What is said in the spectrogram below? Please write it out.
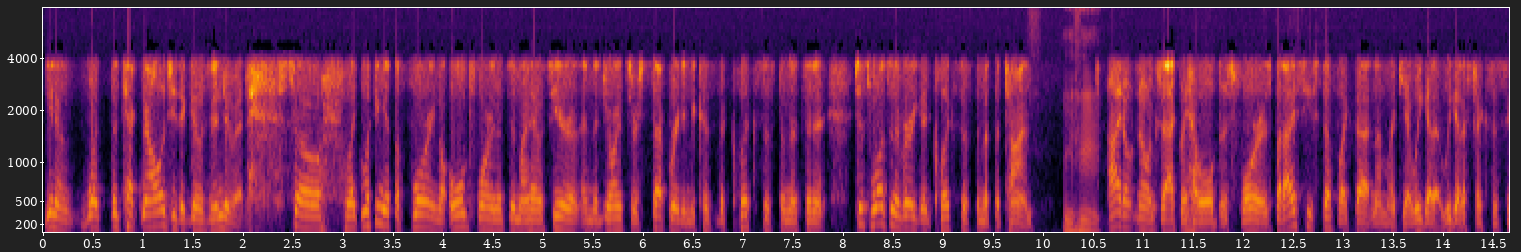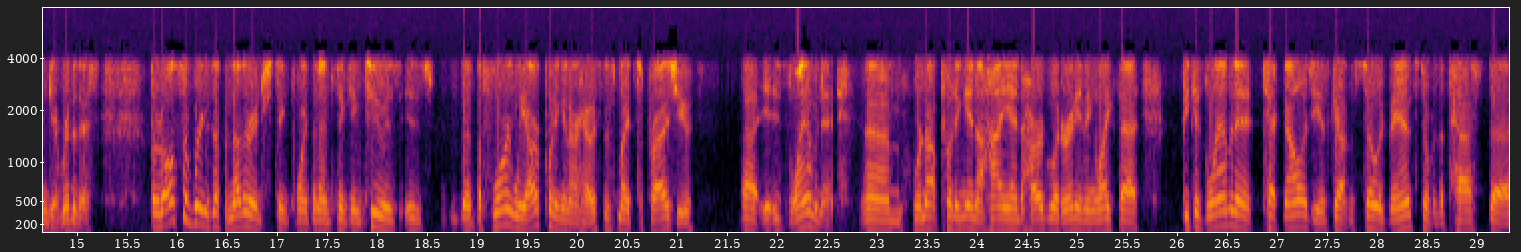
you know what the technology that goes into it. So, like looking at the flooring, the old flooring that's in my house here, and the joints are separating because the click system that's in it just wasn't a very good click system at the time. Mm-hmm. I don't know exactly how old this floor is, but I see stuff like that, and I'm like, yeah, we got to we got to fix this and get rid of this. But it also brings up another interesting point that I'm thinking too is is that the flooring we are putting in our house. This might surprise you. Uh, is laminate. Um, we're not putting in a high end hardwood or anything like that because laminate technology has gotten so advanced over the past uh,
